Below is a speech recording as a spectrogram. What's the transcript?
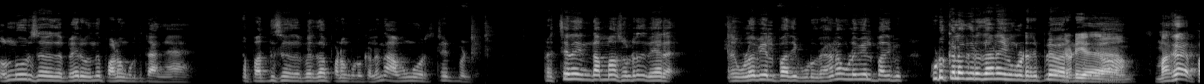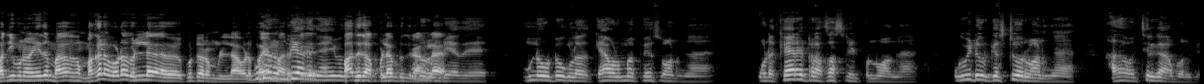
தொண்ணூறு சதவீத பேர் வந்து பணம் கொடுத்துட்டாங்க. இந்த பத்து சதவீத பேர் தான் பணம் கொடுக்கலன்னு அவங்க ஒரு ஸ்டேட்மெண்ட் பிரச்சனை இந்த அம்மா சொல்கிறது வேற. எனக்கு உளவியல் பாதிப்பு கொடுக்குறாங்கன்னா உளவியல் பாதிப்பு கொடுக்கலங்கிறது தானே இவங்களோட ரிப்ளை என்னுடைய மக பதிமூணு வயது மக மகளோட வெளில கூட்டு வர முடியல. அவ்வளவு பயமா இருக்கு. முடியாதுங்க இவங்க பாதுகாப்பு இல்ல கூட்டு வர அப்படிங்கிறாங்களே. முடியாது. முன்ன விட்டு உங்களை கேவலமாக பேசுவானுங்க. உங்களோட கேரக்டர் அசாசினேட் பண்ணுவாங்க. உங்கள் வீட்டுக்கு ஒரு கெஸ்ட்டு வருவானுங்க. அதை வச்சிருக்காங்க பாருங்க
